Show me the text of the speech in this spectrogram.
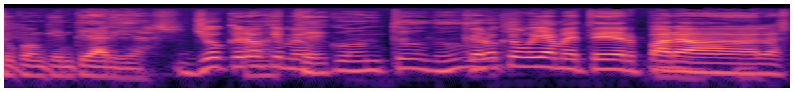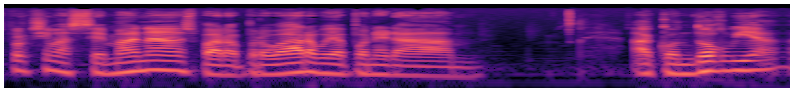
¿Tú con quién te harías? Yo creo que me- Hazte con todos. Creo que voy a meter para las próximas semanas, para probar, voy a poner a, a Kondogbia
